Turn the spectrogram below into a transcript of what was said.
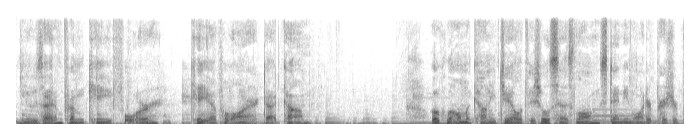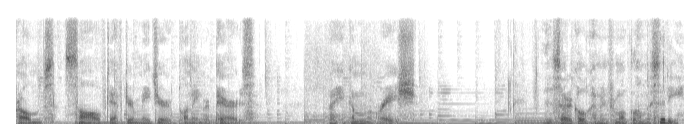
news item from K4 KFOR.com. Oklahoma County Jail officials says long-standing water pressure problems solved after major plumbing repairs. By Hickam Raish. This article coming from Oklahoma City.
